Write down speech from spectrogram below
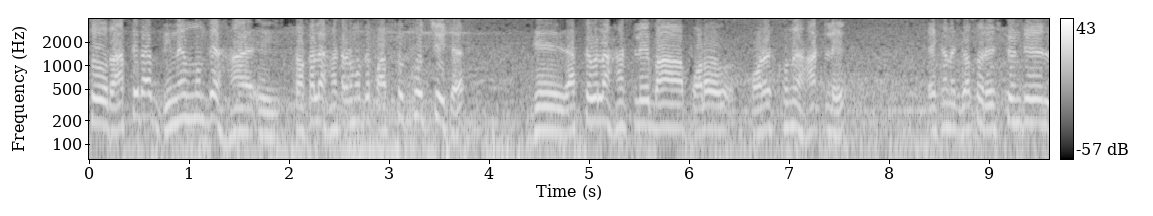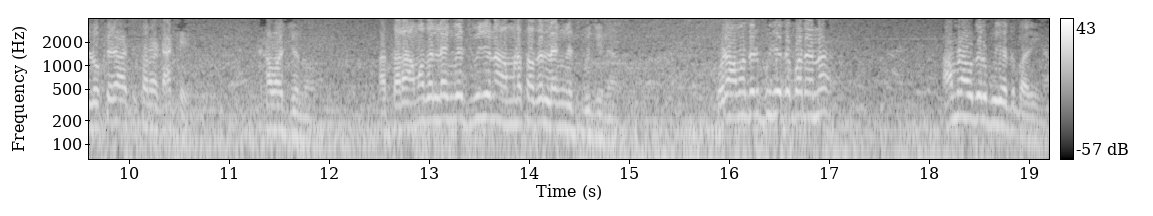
তো রাতের আর দিনের মধ্যে এই সকালে হাঁটার মধ্যে পার্থক্য হচ্ছে এটা যে রাত্রেবেলা হাঁটলে বা পর- পরের ক্ষণে হাঁটলে এখানে যত রেস্টুরেন্টের লোকেরা আছে তারা ডাকে। খাওয়ার জন্য। আর তারা আমাদের ল্যাঙ্গুয়েজ বুঝে না, আমরা তাদের ল্যাঙ্গুয়েজ বুঝি না। ওরা আমাদের বুঝাতে পারে না, আমরা ওদের বুঝাতে পারি না।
